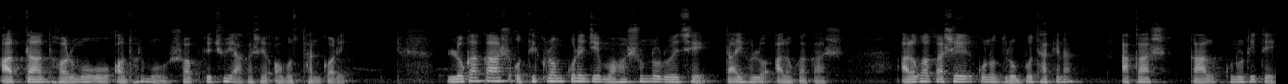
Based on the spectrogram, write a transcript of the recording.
আত্মা, ধর্ম ও অধর্ম সব কিছুই আকাশে অবস্থান করে। লোকাকাশ অতিক্রম করে যে মহাশূন্য রয়েছে, তাই হলো আলোকাকাশ। আলোকাকাশের কোনো দ্রব্য থাকে না। আকাশ, কাল কোনোটিতে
